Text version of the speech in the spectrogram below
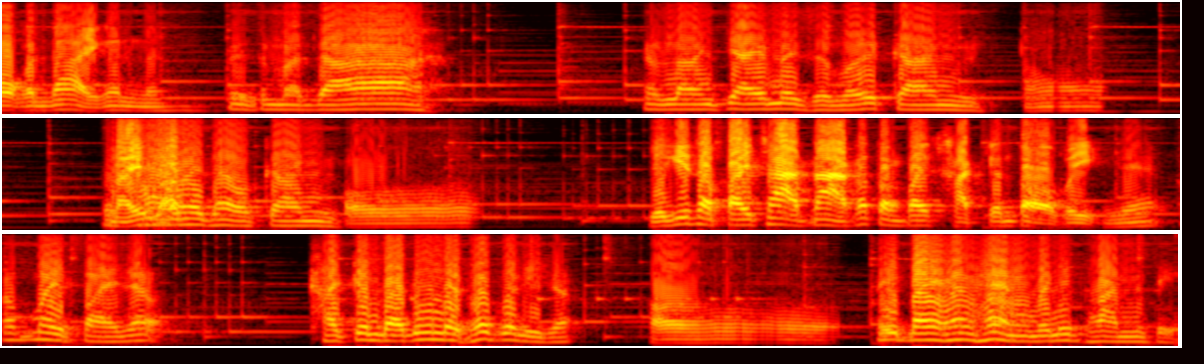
อกันได้กันนะเป็นธรรมดากำลังใจไม่เสมอกันอ๋อไหนบอกไม่เท่ากันโอ้ อย่างนี้ถ้าไปชาติหน้าก็ต้องไปขัดกันต่อไปอีกเนี่ยก็ไม่ไปแล้วขัดกันแบบนู้นเลยพบกันอีกแล้วโอ้ไปไปแห้งๆไปนิพพานสิ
